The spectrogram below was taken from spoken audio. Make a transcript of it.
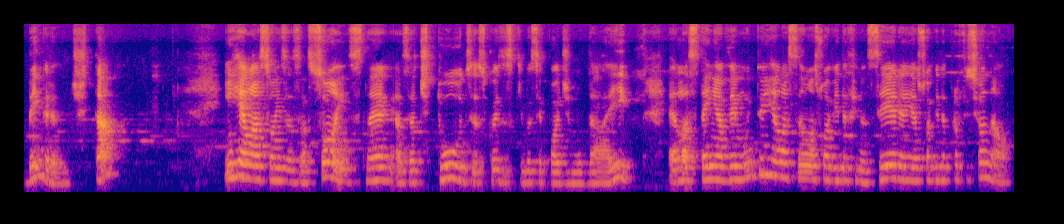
bem grande, tá? Em relação às ações, né, as atitudes, as coisas que você pode mudar aí, elas têm a ver muito em relação à sua vida financeira e à sua vida profissional.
